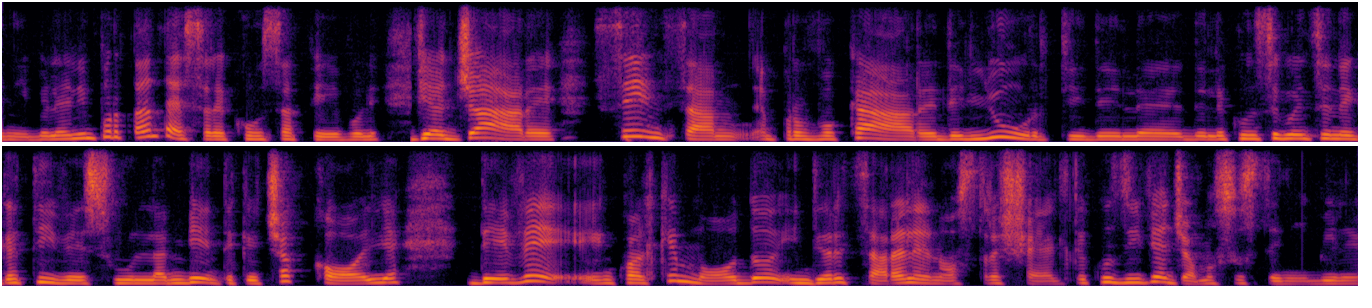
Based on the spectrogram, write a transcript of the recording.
L'importante è essere consapevoli, viaggiare senza eh, provocare degli urti, delle, delle conseguenze negative sull'ambiente che ci accoglie, deve in qualche modo indirizzare le nostre scelte, così viaggiamo sostenibili.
